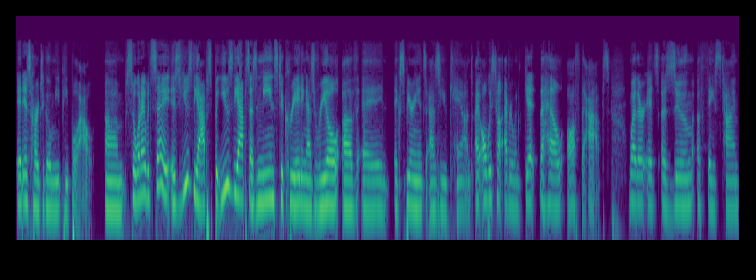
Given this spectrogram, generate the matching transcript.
it is hard to go meet people out um, so what I would say is use the apps, but use the apps as means to creating as real of an experience as you can. I always tell everyone, get the hell off the apps, whether it's a Zoom, a FaceTime,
